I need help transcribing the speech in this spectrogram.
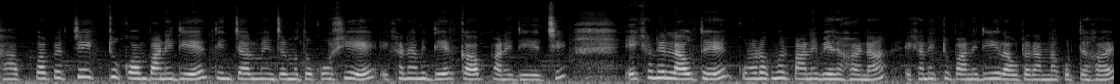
হাফ কাপের চেয়ে একটু কম পানি দিয়ে তিন চার মিনিটের মতো কষিয়ে এখানে আমি দেড় কাপ পানি দিয়েছি। এখানে লাউতে কোনো রকমের পানি বের হয় না। এখানে একটু পানি দিয়ে লাউটা রান্না করতে হয়।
